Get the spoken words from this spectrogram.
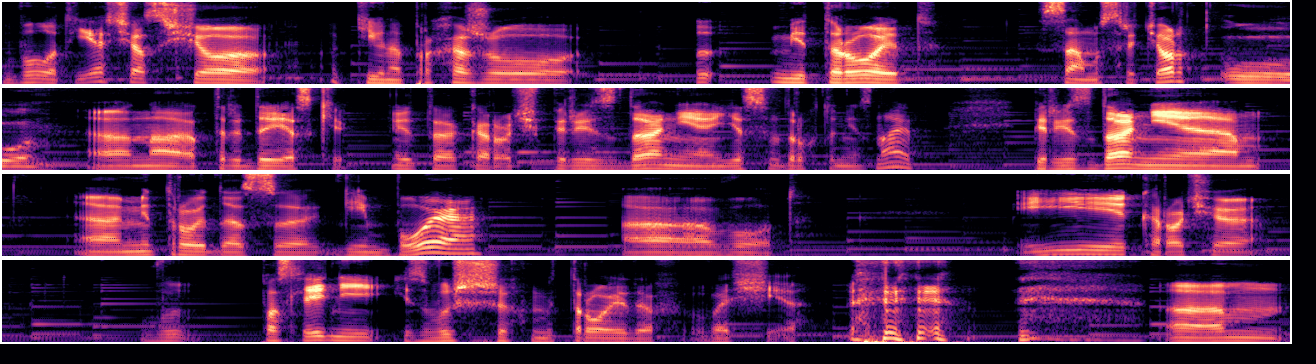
Вот, я сейчас еще активно прохожу Metroid Samus Return О. Э, на 3DS. Это, короче, переиздание, если вдруг кто не знает, переиздание э, Метроида с геймбоя. Э, вот. И, короче, последний из высших метроидов вообще. Эм,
